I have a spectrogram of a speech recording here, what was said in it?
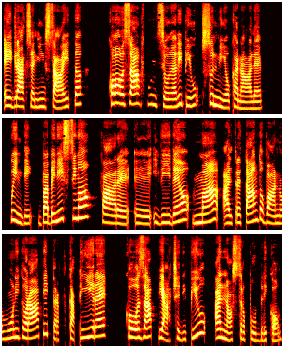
e grazie agli insight, cosa funziona di più sul mio canale. Quindi va benissimo fare eh, i video, ma altrettanto vanno monitorati per capire cosa piace di più al nostro pubblico.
